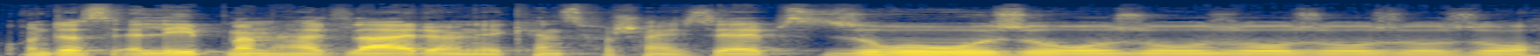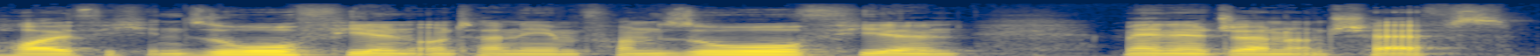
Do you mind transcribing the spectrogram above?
Und das erlebt man halt leider, und ihr kennt es wahrscheinlich selbst, so, so, so, so, so, so, so häufig in so vielen Unternehmen von so vielen Managern und Chefs.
